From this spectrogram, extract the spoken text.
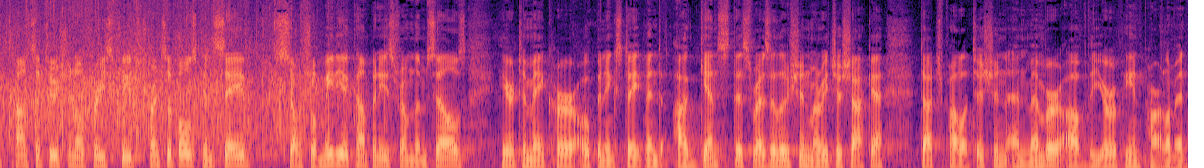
constitutional free speech principles can save social media companies from themselves. Here to make her opening statement against this resolution, Marietje Schaake, Dutch politician and member of the European Parliament.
